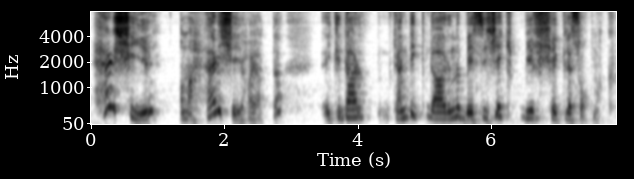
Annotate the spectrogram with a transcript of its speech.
her şeyi ama her şeyi hayatta iktidar kendi iktidarını besleyecek bir şekle sokmak.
